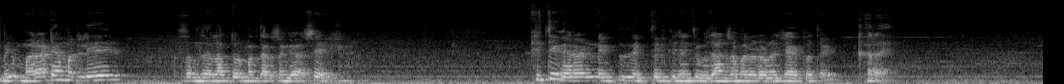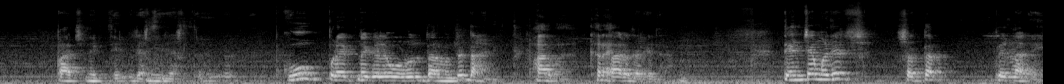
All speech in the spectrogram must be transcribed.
म्हणजे मराठ्यामधले समजा लातूर मतदारसंघ असेल किती घरात निघ निघतील की ज्यांची विधानसभा लढवण्याची ऐपत आहे? खरं आहे पाच निघतील जास्तीत जास्त. खूप प्रयत्न केले ओढून चालून तर दहा निघतील. फार खरं फार झाले दहा. त्यांच्यामध्येच सत्ता फिरणार आहे.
